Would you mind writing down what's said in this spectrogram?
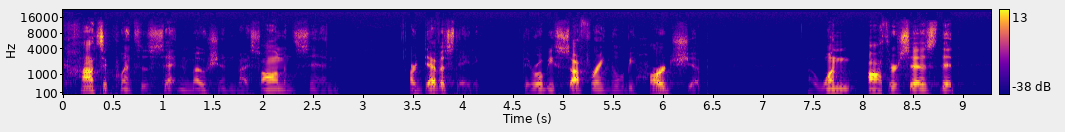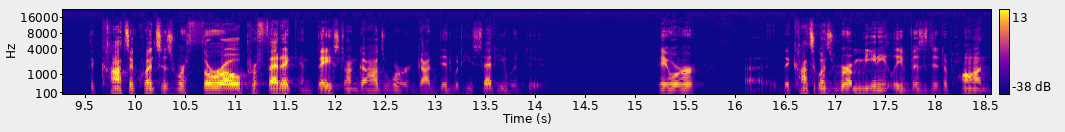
consequences set in motion by Solomon's sin are devastating. There will be suffering, there will be hardship. Uh, one author says that the consequences were thorough, prophetic, and based on God's word. God did what he said he would do. They were, uh, the consequences were immediately visited upon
